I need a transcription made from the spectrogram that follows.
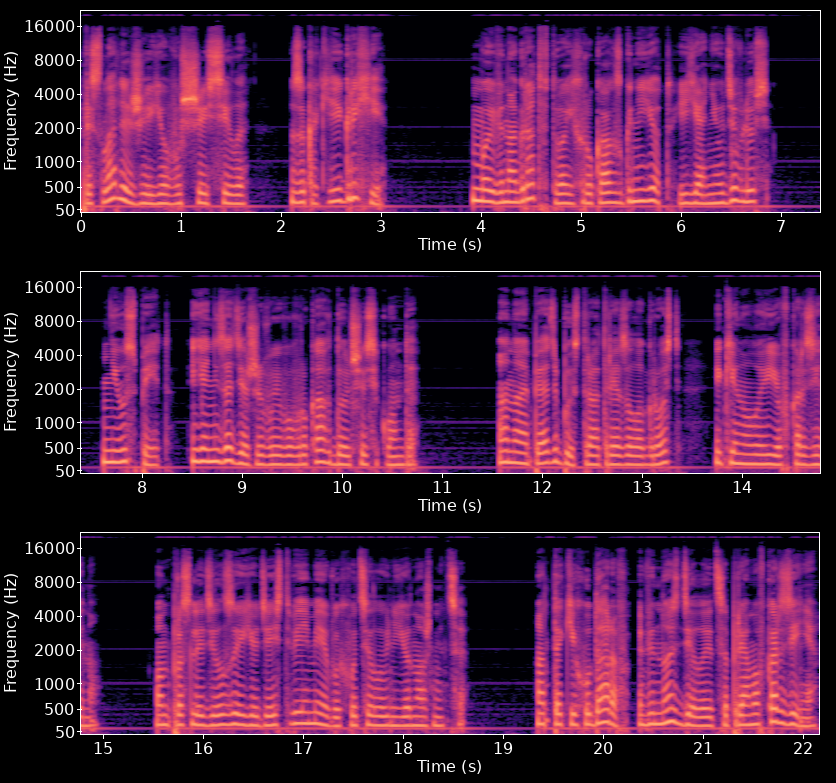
Прислали же ее высшие силы. За какие грехи? Мой виноград в твоих руках сгниет, и я не удивлюсь. Не успеет. Я не задерживаю его в руках дольше секунды. Она опять быстро отрезала гроздь и кинула ее в корзину. Он проследил за ее действиями и выхватил у нее ножницы. От таких ударов вино сделается прямо в корзине.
